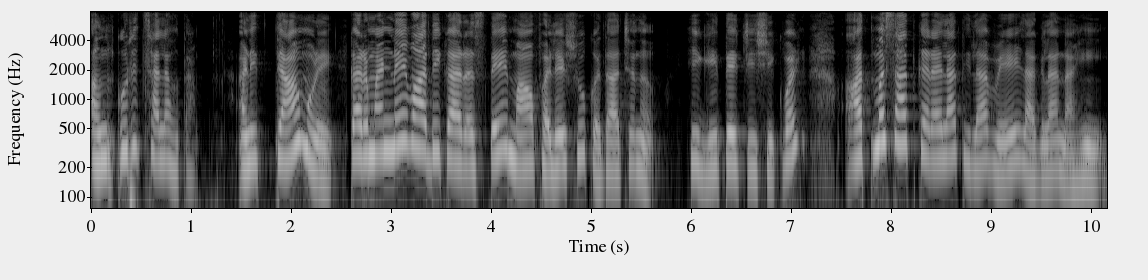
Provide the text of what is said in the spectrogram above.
अंकुरित झाला होता. आणि त्यामुळे कर्मण्येवाधिकार असते मा फलेशू कदाचन. ही गीतेची शिकवण आत्मसात करायला तिला वेळ लागला नाही.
